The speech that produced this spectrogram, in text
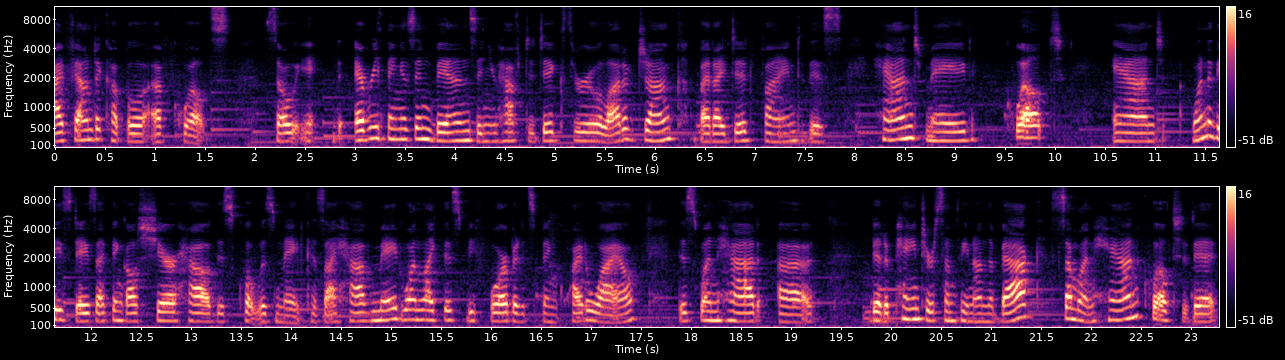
I found a couple of quilts. So it, everything is in bins and you have to dig through a lot of junk, but I did find this handmade quilt and one of these days I think I'll share how this quilt was made because I have made one like this before but it's been quite a while. This one had a bit of paint or something on the back. Someone hand quilted it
